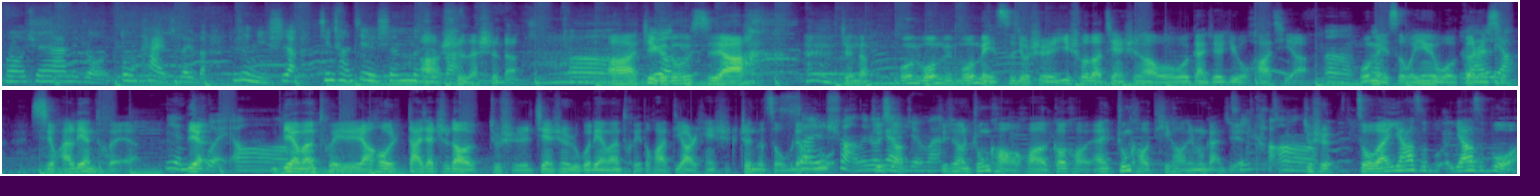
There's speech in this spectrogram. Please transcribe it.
朋友圈啊那种动态之类的，就是你是经常健身的是吧？啊，是的，是的。啊，这个东西啊，真的，我我每我每次就是一说到健身啊，我我感觉就有话题啊。嗯。我每次我因为我个人喜欢。喜欢练腿，练腿哦，练完腿，然后大家知道，就是健身，如果练完腿的话，第二天是真的走不了路，就像就像中考的话，高考哎，中考体考那种感觉，体考就是走完鸭子步，鸭子步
